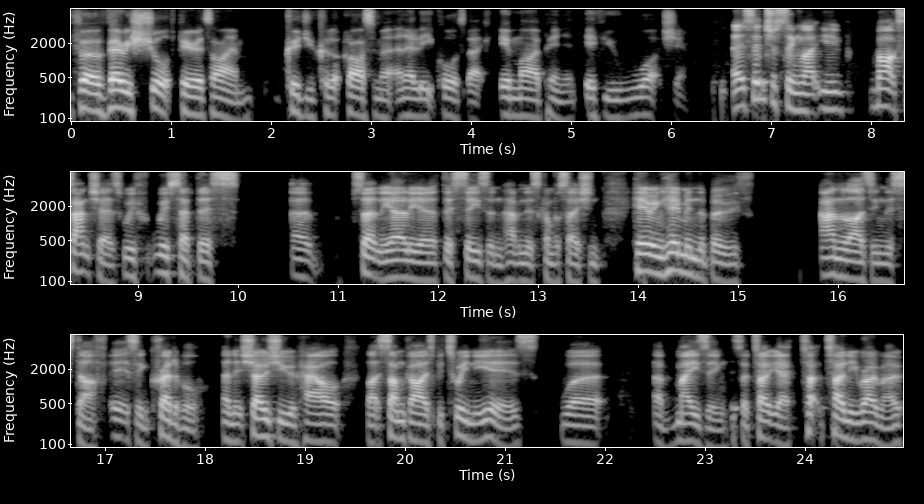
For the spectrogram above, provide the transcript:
for a very short period of time. Could you class him at an elite quarterback? In my opinion, if you watch him, it's interesting. Like you, Mark Sanchez, we've we've said this uh, certainly earlier this season, having this conversation, hearing him in the booth analyzing this stuff, it's incredible and it shows you how like some guys between the years were amazing. So to, yeah, T- Tony Romo,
